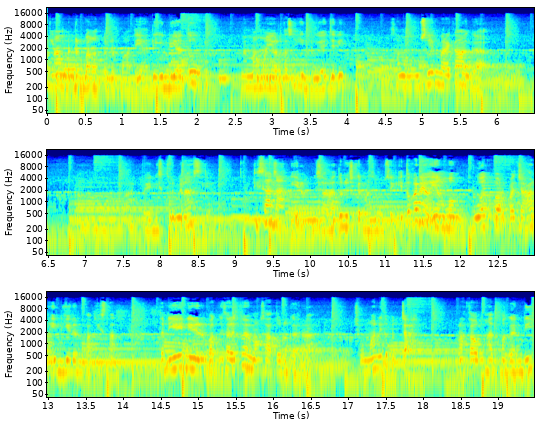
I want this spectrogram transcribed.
gitu. Ah, bener banget bener banget. Ya di India tuh memang mayoritasnya Hindu ya. Jadi sama Muslim mereka agak eh, apa ya diskriminasi ya? Di sana? Iya di sana tuh diskriminasi musik itu kan yang yang membuat perpecahan India dan Pakistan. Tadinya India dan Pakistan itu memang satu negara cuman itu pecah. Pernah tahu Mahatma Gandhi?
